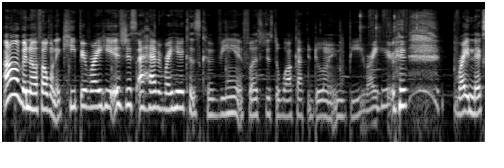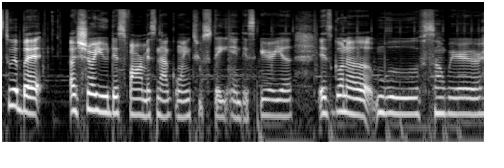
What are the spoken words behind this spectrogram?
i don't even know if i want to keep it right here. It's just i have it right here because it's convenient for us just to walk out the door and be right here right next to it. But assure you this farm is not going to stay in this area. It's gonna move somewhere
